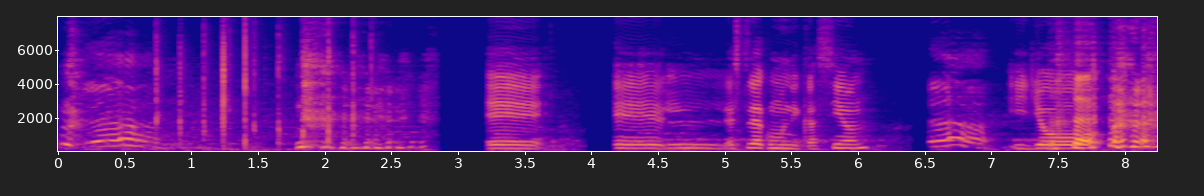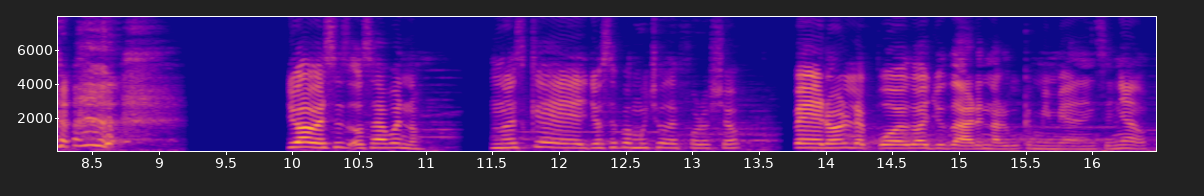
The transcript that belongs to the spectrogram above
eh, él estudia comunicación y yo yo a veces, o sea, bueno, no es que yo sepa mucho de Photoshop, pero le puedo ayudar en algo que a mí me han enseñado.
